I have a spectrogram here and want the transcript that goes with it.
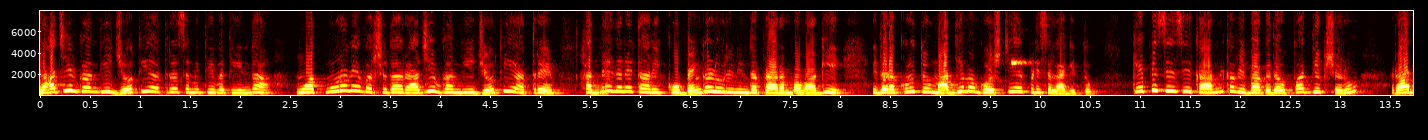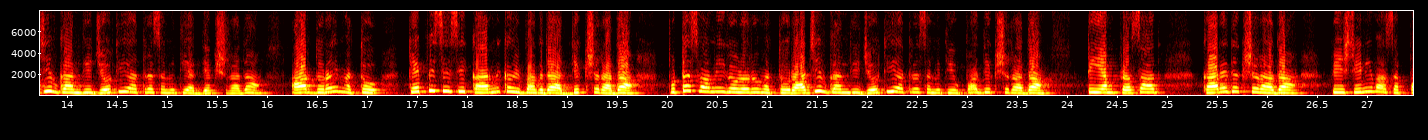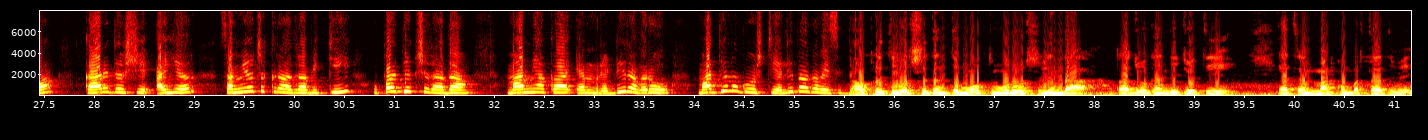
ರಾಜೀವ್ ಗಾಂಧಿ ಜ್ಯೋತಿ ಯಾತ್ರಾ ಸಮಿತಿ ವತಿಯಿಂದ ಮೂವತ್ತ್ಮೂರನೇ ವರ್ಷದ ರಾಜೀವ್ ಗಾಂಧಿ ಜ್ಯೋತಿ ಯಾತ್ರೆ ಹದಿನೈದನೇ ತಾರೀಕು ಬೆಂಗಳೂರಿನಿಂದ ಪ್ರಾರಂಭವಾಗಿ ಇದರ ಕುರಿತು ಮಾಧ್ಯಮಗೋಷ್ಠಿ ಏರ್ಪಡಿಸಲಾಗಿತ್ತು. ಕೆಪಿಸಿಸಿ ಕಾರ್ಮಿಕ ವಿಭಾಗದ ಉಪಾಧ್ಯಕ್ಷರು ರಾಜೀವ್ ಗಾಂಧಿ ಜ್ಯೋತಿ ಯಾತ್ರಾ ಸಮಿತಿ ಅಧ್ಯಕ್ಷರಾದ ಆರ್ ದುರೈ ಮತ್ತು ಕೆಪಿಸಿಸಿ ಕಾರ್ಮಿಕ ವಿಭಾಗದ ಅಧ್ಯಕ್ಷರಾದ ಪುಟ್ಟಸ್ವಾಮಿಗೌಡರು ಮತ್ತು ರಾಜೀವ್ ಗಾಂಧಿ ಜ್ಯೋತಿ ಯಾತ್ರಾ ಸಮಿತಿ ಉಪಾಧ್ಯಕ್ಷರಾದ ಟಿಎಂ ಪ್ರಸಾದ್, ಕಾರ್ಯಾಧ್ಯಕ್ಷರಾದ ಪಿ ಶ್ರೀನಿವಾಸಪ್ಪ ಕಾರ್ಯದರ್ಶಿ ಅಯ್ಯರ್ ಸಂಯೋಜಕರಾದ ವಿಕ್ಕಿ ಉಪಾಧ್ಯಕ್ಷರಾದ ಮಾನ್ಯಾಕ ಎಂ ರೆಡ್ಡಿರವರು ಮಾಧ್ಯಮಗೋಷ್ಠಿಯಲ್ಲಿ ಭಾಗವಹಿಸಿದ್ದರು. ನಾವು ಪ್ರತಿ ವರ್ಷದಂತೆ ಮೂವತ್ತ್ಮೂರು ವರ್ಷದಿಂದ ರಾಜೀವ್ ಗಾಂಧಿ ಜ್ಯೋತಿ ಯಾತ್ರೆಯನ್ನು ಮಾಡ್ಕೊಂಡು ಬರ್ತಾ ಇದ್ದೀವಿ.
